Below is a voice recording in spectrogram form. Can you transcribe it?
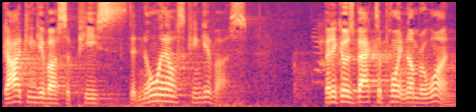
God can give us a peace that no one else can give us. But it goes back to point number one.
